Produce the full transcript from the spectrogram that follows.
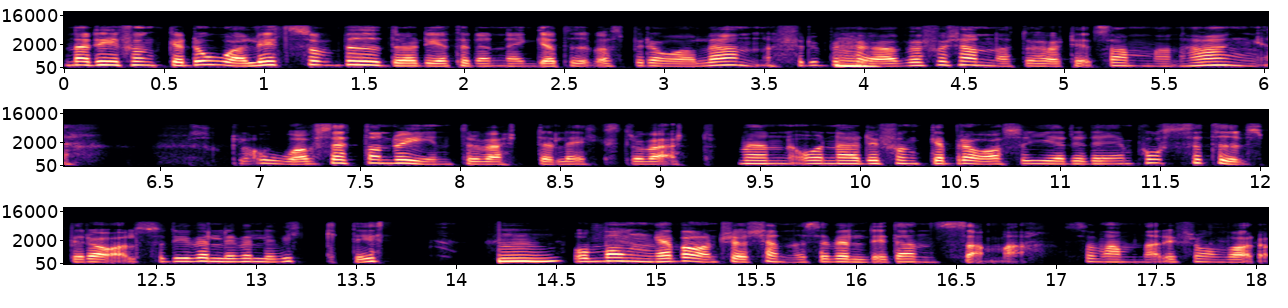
när det funkar dåligt så bidrar det till den negativa spiralen för du mm. behöver få känna att du hör till ett sammanhang. Såklart. Oavsett om du är introvert eller extrovert. Men, och när det funkar bra så ger det dig en positiv spiral så det är väldigt, väldigt viktigt. Mm. Och många barn tror jag känner sig väldigt ensamma som hamnar i frånvaro.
